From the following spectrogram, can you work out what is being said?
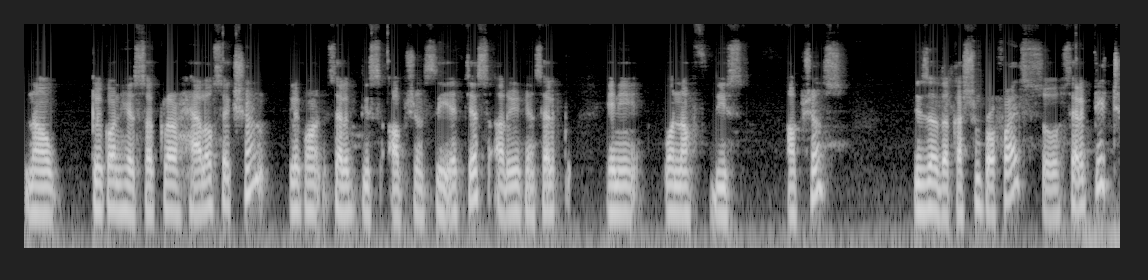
Now click on here circular hollow section. Click on select this option chs or you can select any one of these options these are the custom profiles so select it.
